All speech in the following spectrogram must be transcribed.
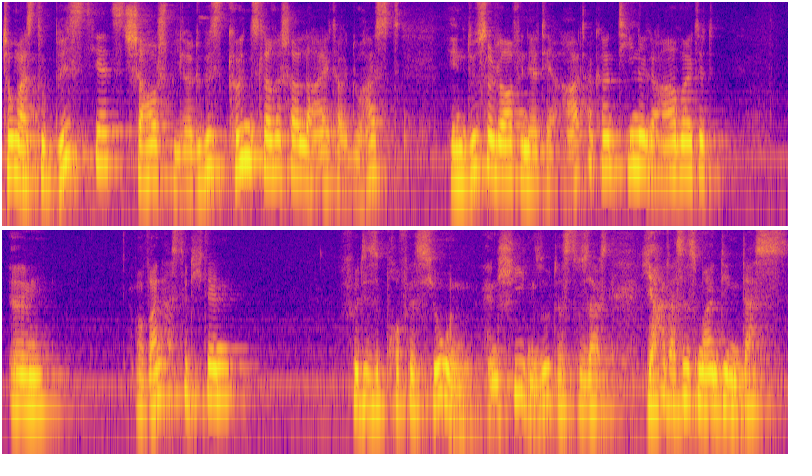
Thomas, du bist jetzt Schauspieler, du bist künstlerischer Leiter, du hast in Düsseldorf in der Theaterkantine gearbeitet. Ähm, aber wann hast du dich denn für diese Profession entschieden, so dass du sagst, ja, das ist mein Ding, das,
